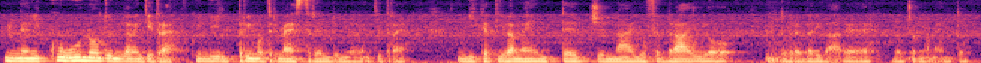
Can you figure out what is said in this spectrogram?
nel Q1 2023, quindi il primo trimestre del 2023. Indicativamente gennaio-febbraio dovrebbe arrivare l'aggiornamento.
